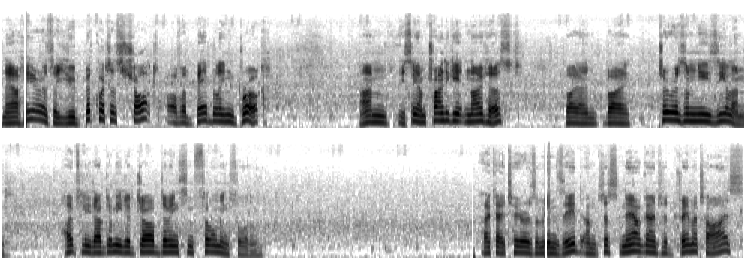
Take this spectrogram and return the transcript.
Now here is a ubiquitous shot of a babbling brook. I'm, you see, I'm trying to get noticed by, um, by Tourism New Zealand. Hopefully they'll give me the job doing some filming for them. Okay, Tourism NZ, I'm just now going to dramatise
